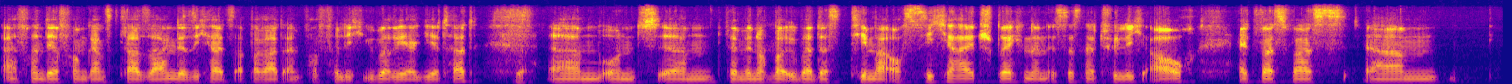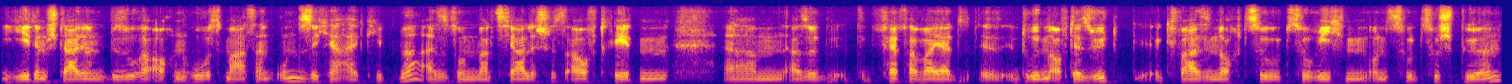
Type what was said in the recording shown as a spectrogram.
einfach in der Form ganz klar sagen, der Sicherheitsapparat einfach völlig überreagiert hat. Ja. Ähm, und ähm, wenn wir nochmal über das Thema auch Sicherheit sprechen, dann ist das natürlich auch etwas, was ähm, jedem Stadionbesucher auch ein hohes Maß an Unsicherheit gibt. Ne? Also so ein martialisches Auftreten. Ähm, also Pfeffer war ja äh, drüben auf der Süd quasi noch zu, zu riechen und zu, zu spüren.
